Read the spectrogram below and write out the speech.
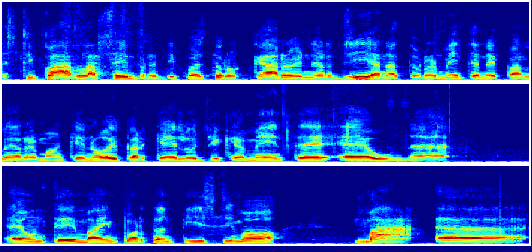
si parla sempre di questo caro energia, naturalmente ne parleremo anche noi perché logicamente è un, è un tema importantissimo, ma eh,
